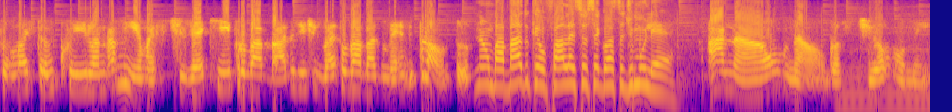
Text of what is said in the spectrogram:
sou mais tranquila na minha, mas se tiver que ir pro babado, a gente vai pro babado mesmo e pronto. Não, babado que eu falo é se você gosta de mulher. Ah, não, não, gosto de homem.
